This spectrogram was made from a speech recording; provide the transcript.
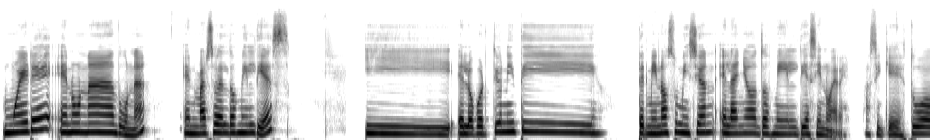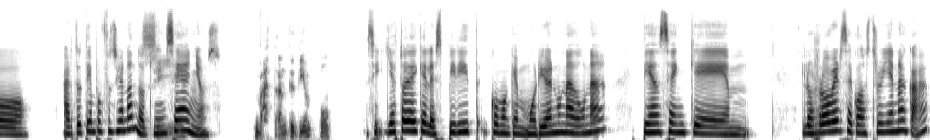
muere en una duna en marzo del 2010 y el Opportunity terminó su misión el año 2019. Así que estuvo harto tiempo funcionando, Sí. 15 años. Bastante tiempo. Sí, y esto de que el Spirit como que murió en una duna, piensen que mm, los rovers se construyen acá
